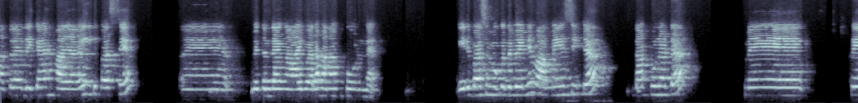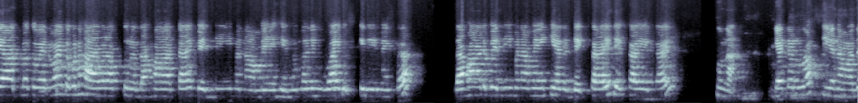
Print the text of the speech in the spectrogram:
4 2යි 6යි. ඊට පස්සේ මෙතන දැන් ආයි වරහනක් ඕනේ නැහැ. ඊට පස්සේ මොකද වෙන්නේ? වමේ සිට දකුණට මේ ක්‍රියාත්මක වෙනවා. එතකොට 6 වරක් 3 18යි බෙදීම 9 එහෙමම ලිව්වා ඒක කිරීම එක. 18 බෙදීම 9 කියන්නේ 2යි 2යි 1යි 3යි. ගැටලුවක් තියනවද?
